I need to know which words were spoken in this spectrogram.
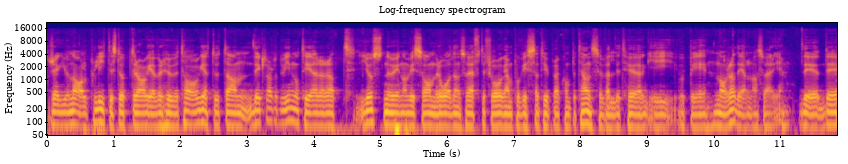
regionalpolitiskt uppdrag överhuvudtaget. Utan det är klart att vi noterar att just nu inom vissa områden så är efterfrågan på vissa typer av kompetenser väldigt hög i, uppe i norra delen av Sverige. Det, det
